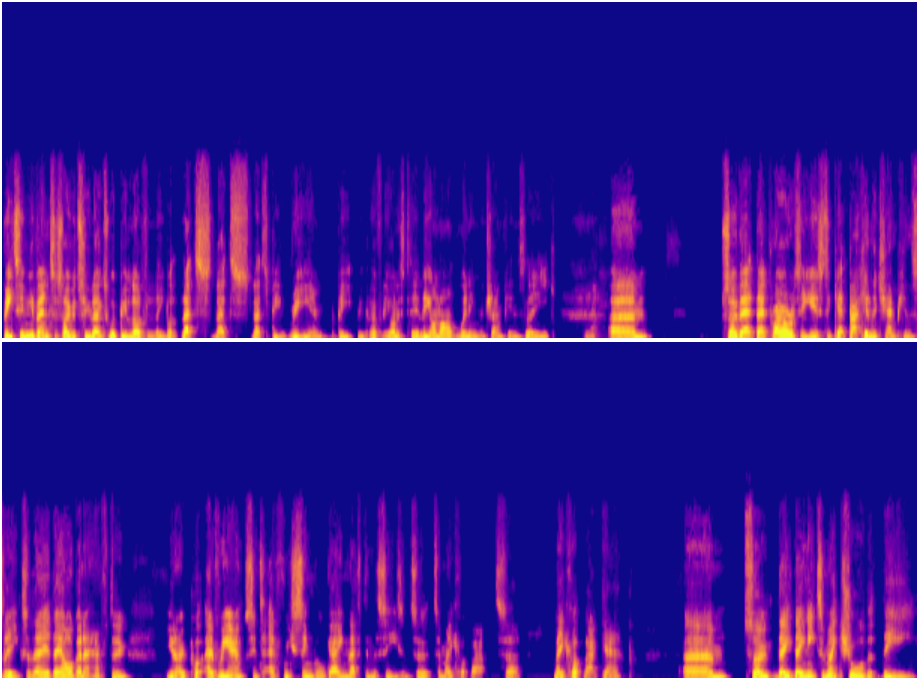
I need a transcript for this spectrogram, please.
beating Juventus over two legs would be lovely. But let's let's let's be re, you know, be be perfectly honest here. Lyon aren't winning the Champions League, yeah. um, so their their priority is to get back in the Champions League. So they they are going to have to, you know, put every ounce into every single game left in the season to to make up that uh, make up that gap. Um, so they, they need to make sure that the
